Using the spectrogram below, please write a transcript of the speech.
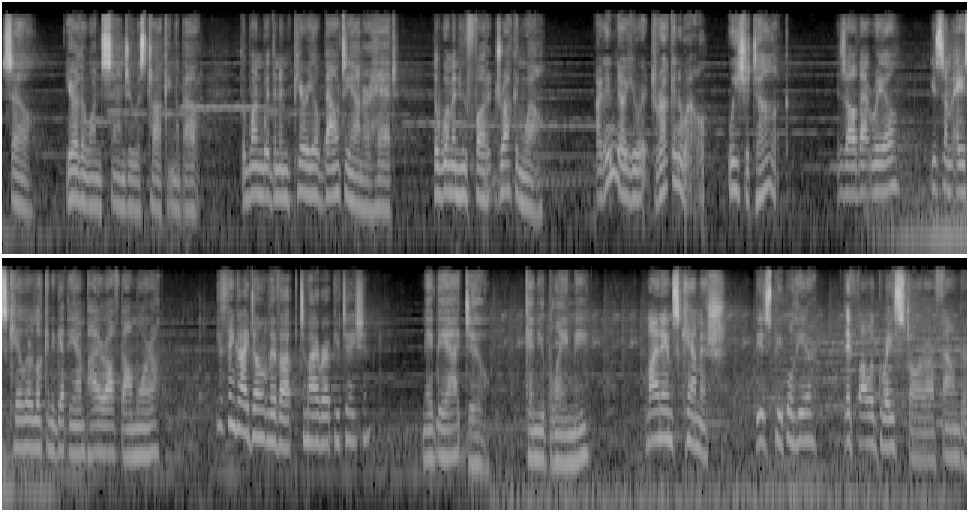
So, you're the one Sanju was talking about. The one with an Imperial bounty on her head. The woman who fought at Druckenwell. I didn't know you were at Druckenwell. We should talk. Is all that real? You some ace killer looking to get the Empire off Balmorra? You think I don't live up to my reputation? Maybe I do. Can you blame me? My name's Kemish. These people here, they follow Greystar, our founder.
